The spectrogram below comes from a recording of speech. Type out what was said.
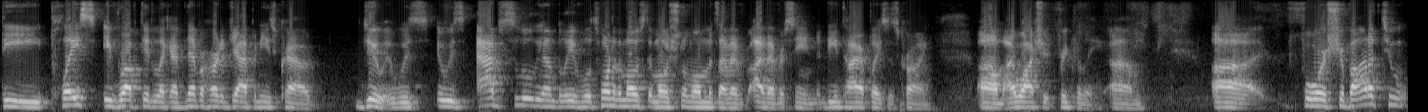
the place erupted like I've never heard a Japanese crowd do. It was it was absolutely unbelievable. It's one of the most emotional moments I've ever I've ever seen. The entire place was crying. Um, I watch it frequently. Um, uh, for Shibata to,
